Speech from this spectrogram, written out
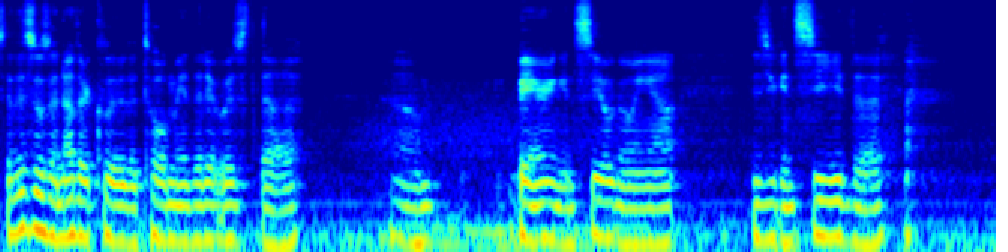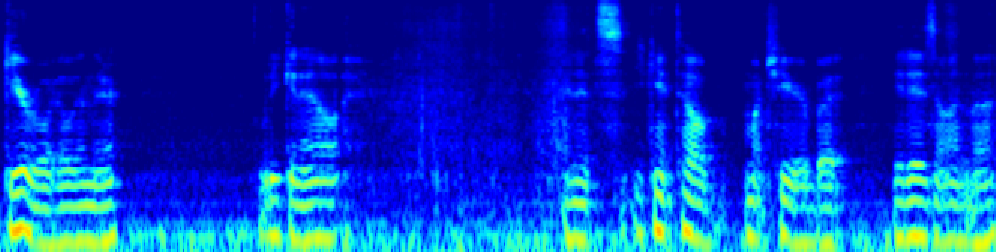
So this was another clue that told me that it was the um, bearing and seal going out. As you can see the gear oil in there leaking out. And it's, you can't tell much here, but it is on the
